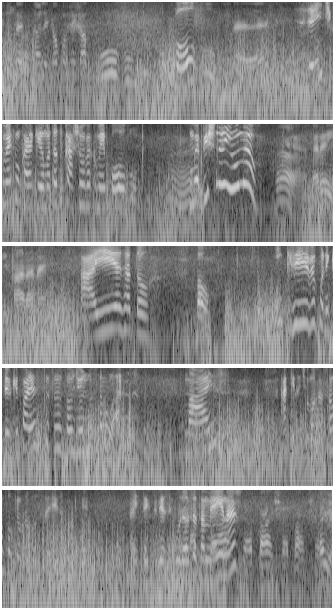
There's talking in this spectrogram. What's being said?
Isso deve estar legal pra pegar polvo. Polvo. É, que... Gente, como é que um cara que ama tanto cachorro vai comer polvo? Hum. Comer bicho nenhum, meu. Ah, peraí, para, né? Aí eu já tô. Bom, incrível, por incrível que pareça, as pessoas estão de olho no celular. Mas, aqui, deixa eu mostrar só um pouquinho pra vocês, porque gente tem que ter segurança também, né? Baixa, baixa, baixa. Olha.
